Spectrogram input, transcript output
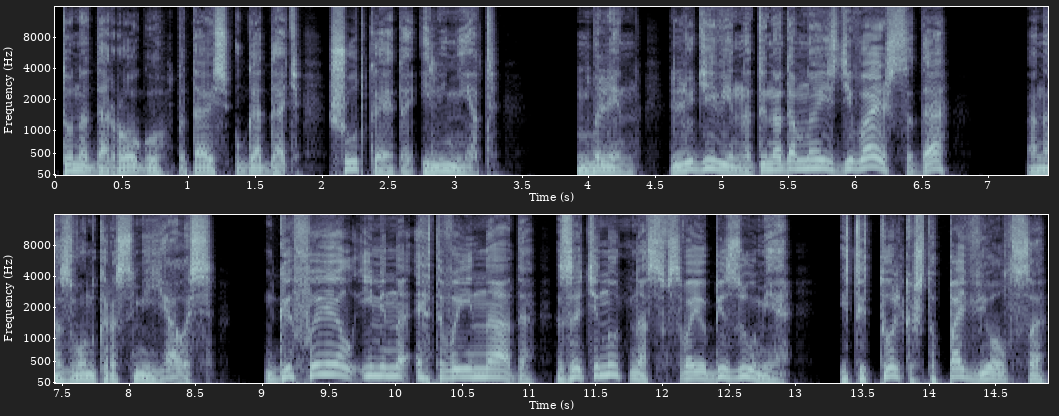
то на дорогу, пытаясь угадать, шутка это или нет. «Блин, Людивина, ты надо мной издеваешься, да?» Она звонко рассмеялась. «ГФЛ именно этого и надо — затянуть нас в свое безумие. И ты только что повелся».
